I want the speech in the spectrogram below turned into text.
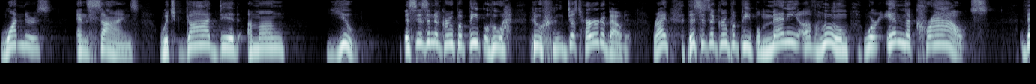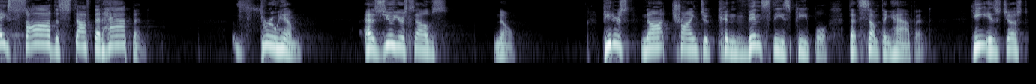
wonders, and signs which God did among you. This isn't a group of people who, who just heard about it right? This is a group of people, many of whom were in the crowds. They saw the stuff that happened through him, as you yourselves know. Peter's not trying to convince these people that something happened. He is just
